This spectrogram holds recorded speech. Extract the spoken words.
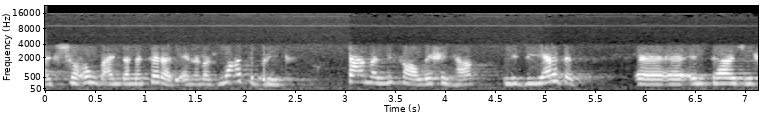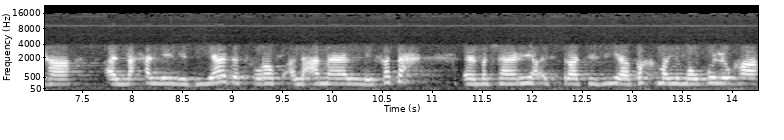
الشعوب عندما ترى بأن مجموعة بريكس تعمل لصالحها لزيادة إنتاجها المحلي لزيادة فرص العمل لفتح مشاريع استراتيجية ضخمة يمولها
